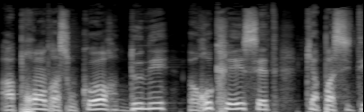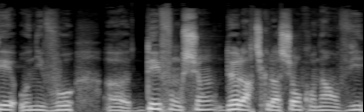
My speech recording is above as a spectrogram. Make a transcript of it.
apprendre à son corps, donner recréer cette capacité au niveau euh, des fonctions de l'articulation qu'on a envie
